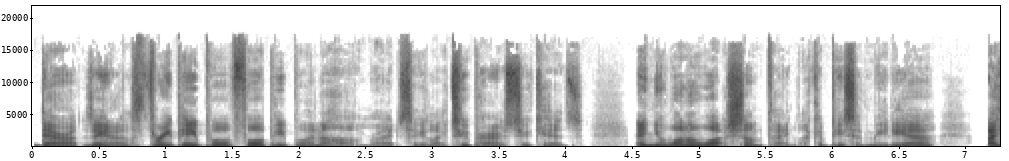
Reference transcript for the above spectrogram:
there are you know three people, four people in a home, right? So you're like two parents, two kids, and you want to watch something like a piece of media. I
